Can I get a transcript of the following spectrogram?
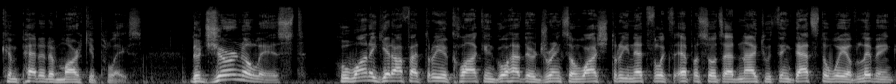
competitive marketplace, the journalists who want to get off at three o'clock and go have their drinks and watch three Netflix episodes at night who think that's the way of living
